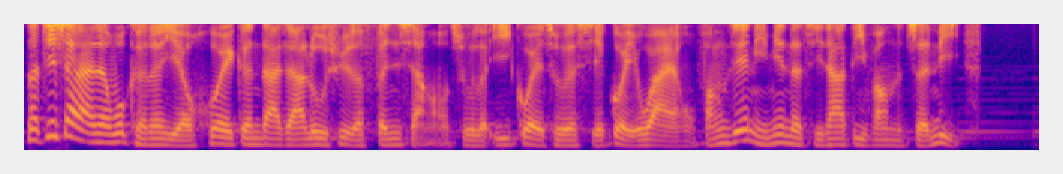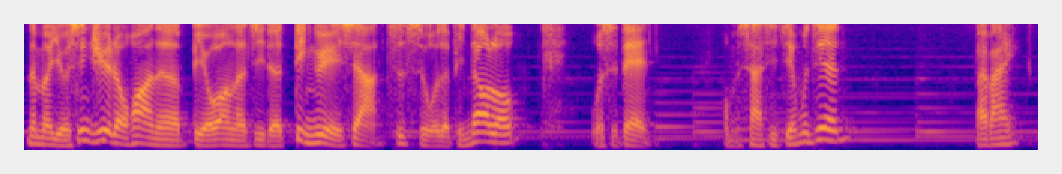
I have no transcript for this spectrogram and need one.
那接下来呢，我可能也会跟大家陆续的分享哦，除了衣柜、除了鞋柜以外，房间里面的其他地方的整理。那么有兴趣的话呢，别忘了记得订阅一下，支持我的频道喽。我是 Dan，我们下期节目见，拜拜。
